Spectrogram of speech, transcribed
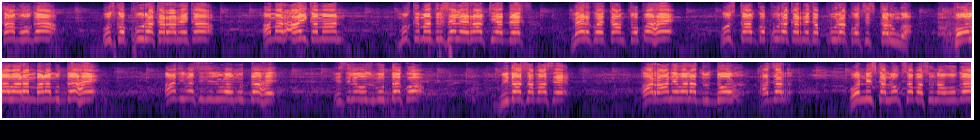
काम होगा, उसको पूरा कराने का हमारा हाई कमान मुख्यमंत्री से ले राष्ट्रीय अध्यक्ष मेरे को उस को पूरा करने का पूरा कोशिश करूँगा। पोलावारम बड़ा मुद्दा है। आदिवासी से जुड़ा मुद्दा है। इसलिए उस मुद्दा को विधानसभा से और आने वाला दो हज़ार उन्नीस का लोकसभा चुनाव होगा।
